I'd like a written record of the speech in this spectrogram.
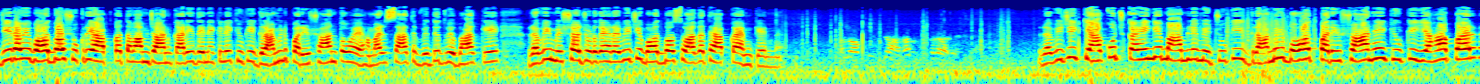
जी रवि बहुत बहुत शुक्रिया आपका तमाम जानकारी देने के लिए क्योंकि ग्रामीण परेशान तो है। हमारे साथ विद्युत विभाग के रवि मिश्रा जुड़ गए रवि जी बहुत बहुत स्वागत है आपका एमकेन में। रवि जी क्या कुछ कहेंगे मामले में? चूँकि ग्रामीण बहुत परेशान है क्योंकि यहाँ पर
